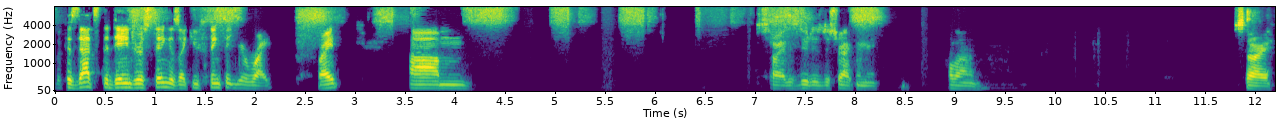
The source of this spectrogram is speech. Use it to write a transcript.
because that's the dangerous thing is like you think that you're right, right? Um, sorry, this dude is distracting me. Hold on. Sorry.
